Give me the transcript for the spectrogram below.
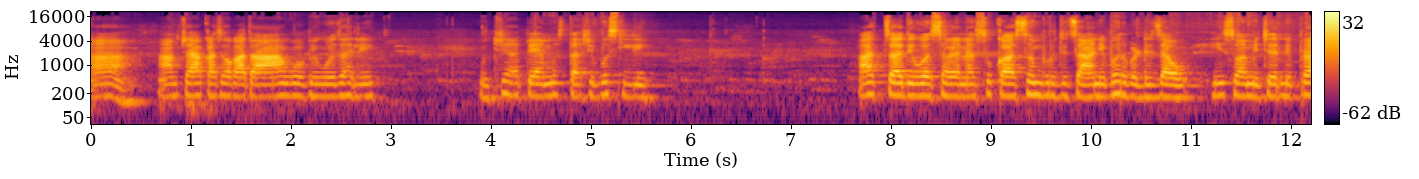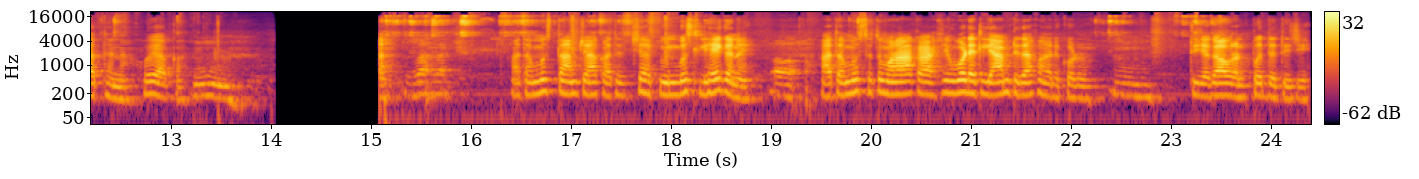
हां आमच्या बघा आता आंघोळ बिंघोळ झाली. चहा प्या मस्त अशी बसली. आजचा दिवस सगळ्यांना सुखा समृद्धीचा आणि भरभराटी जाऊ ही स्वामीचरणी प्रार्थना. होय आका? आता मस्त आमच्या आका चहा पिऊन बसली आहे का नाही. आता मस्त तुम्हाला आका अशी वड्यातली आमटी दाखवणार कडून. तिच्या गावरान पद्धतीची.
